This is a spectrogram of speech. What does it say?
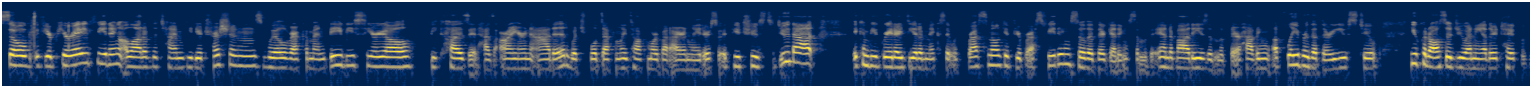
So if you're puree feeding, a lot of the time pediatricians will recommend baby cereal because it has iron added, which we'll definitely talk more about iron later. So if you choose to do that, it can be a great idea to mix it with breast milk if you're breastfeeding so that they're getting some of the antibodies and that they're having a flavor that they're used to. You could also do any other type of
